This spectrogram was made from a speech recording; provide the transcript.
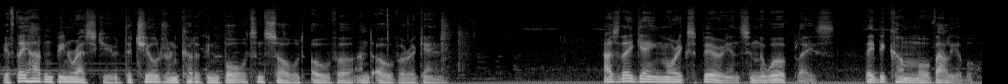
If they hadn't been rescued, the children could have been bought and sold over and over again. As they gain more experience in the workplace, they become more valuable.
